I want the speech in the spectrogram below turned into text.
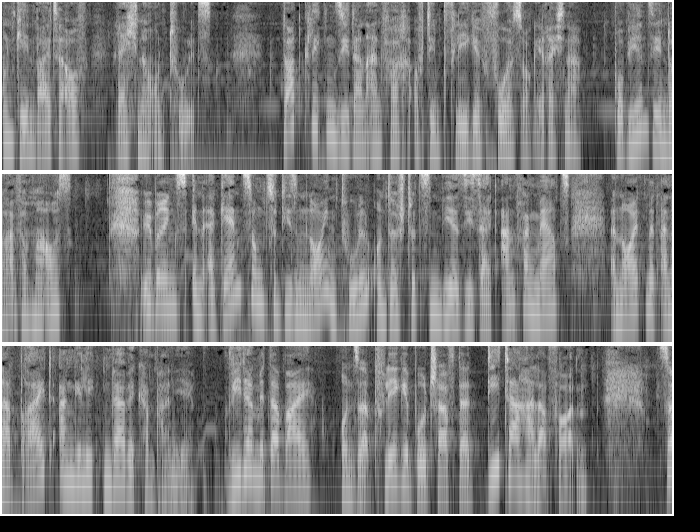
und gehen weiter auf Rechner und Tools. Dort klicken Sie dann einfach auf den Pflegevorsorgerechner. Probieren Sie ihn doch einfach mal aus. Übrigens, in Ergänzung zu diesem neuen Tool unterstützen wir Sie seit Anfang März erneut mit einer breit angelegten Werbekampagne. Wieder mit dabei unser Pflegebotschafter Dieter Hallervorden. So,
